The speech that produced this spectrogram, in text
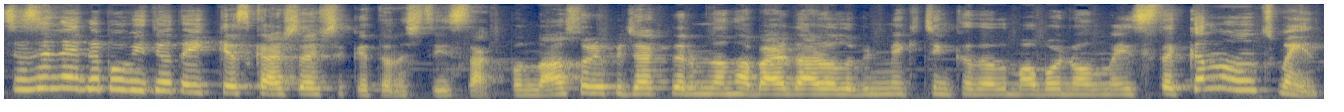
Sizinle de bu videoda ilk kez karşılaştık ve tanıştıysak bundan sonra yapacaklarımdan haberdar olabilmek için kanalıma abone olmayı sakın unutmayın.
